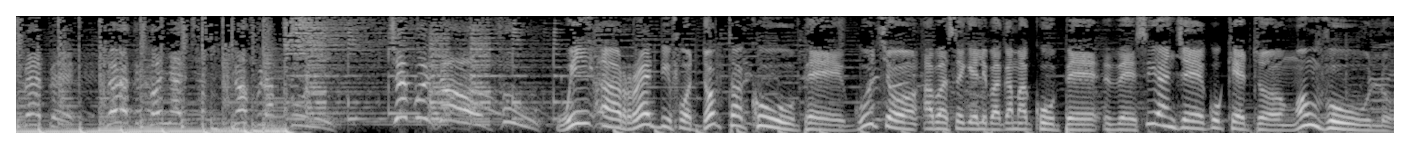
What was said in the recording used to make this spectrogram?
Pepe. Yo no te coñas, no. We are ready for Dr. Khuphe. Kutsho abasekeli bakaMakhuphe besiya nje kukhetho ngomvulo.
